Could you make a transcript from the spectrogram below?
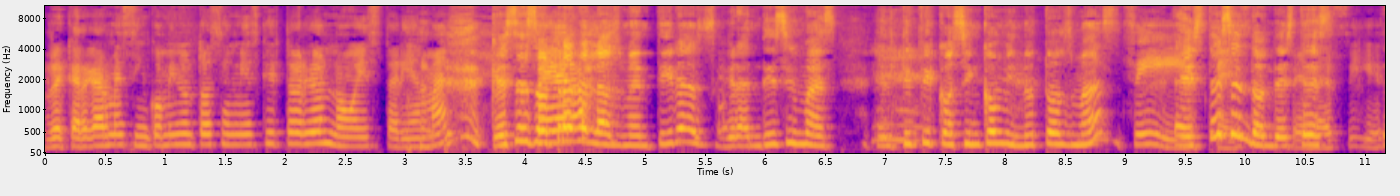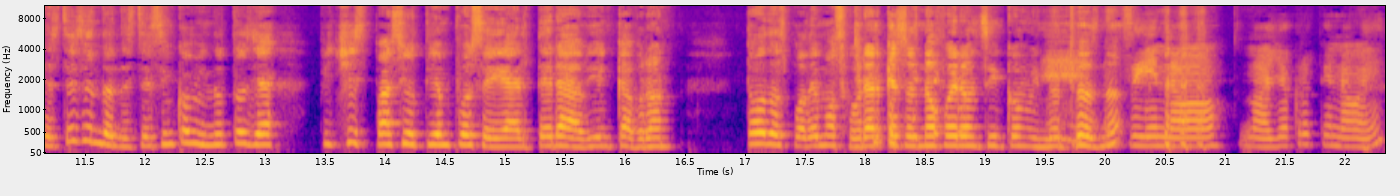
recargarme cinco minutos en mi escritorio no estaría mal. Que esa es Pero- otra de las mentiras grandísimas. El típico cinco minutos más. Sí. Estés pues, en donde estés. es. Estés en donde estés cinco minutos ya. Pinche espacio-tiempo se altera bien cabrón. Todos podemos jurar que esos no fueron cinco minutos, ¿no? Sí, no, no, yo creo que no, ¿eh?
